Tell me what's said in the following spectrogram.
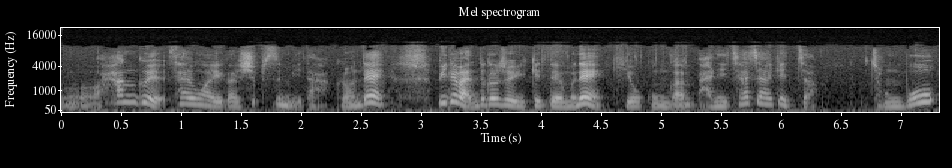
어, 한글 사용하기가 쉽습니다. 그런데 미리 만들어져 있기 때문에 기억 공간 많이 차지하겠죠. 정보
